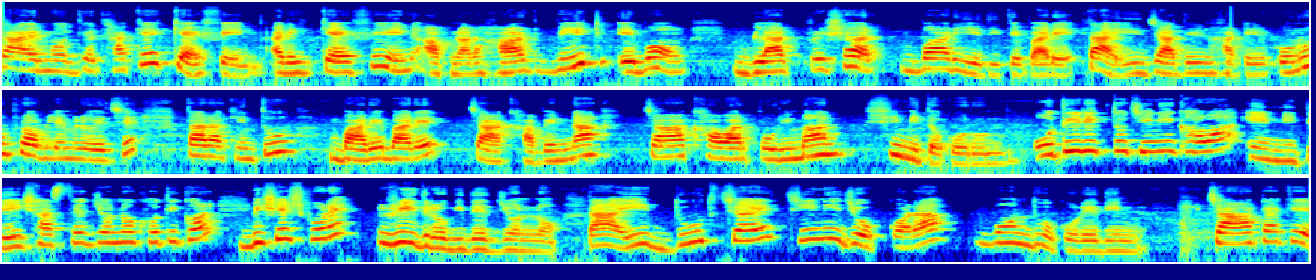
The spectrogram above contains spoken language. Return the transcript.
চায়ের মধ্যে থাকে ক্যাফিন আর এই ক্যাফিন আপনার হার্টবিট এবং ব্লাড প্রেশার বাড়িয়ে দিতে পারে। তাই যাদের হার্টের কোনো প্রবলেম রয়েছে, তারা কিন্তু বারে বারে চা খাবেন না। চা খাওয়ার পরিমাণ সীমিত করুন। অতিরিক্ত চিনি খাওয়া এমনিতেই স্বাস্থ্যের জন্য ক্ষতিকর, বিশেষ করে হৃদরোগীদের জন্য। তাই দুধ, চায়ে চিনি যোগ করা বন্ধ করে দিন। চাটাকে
